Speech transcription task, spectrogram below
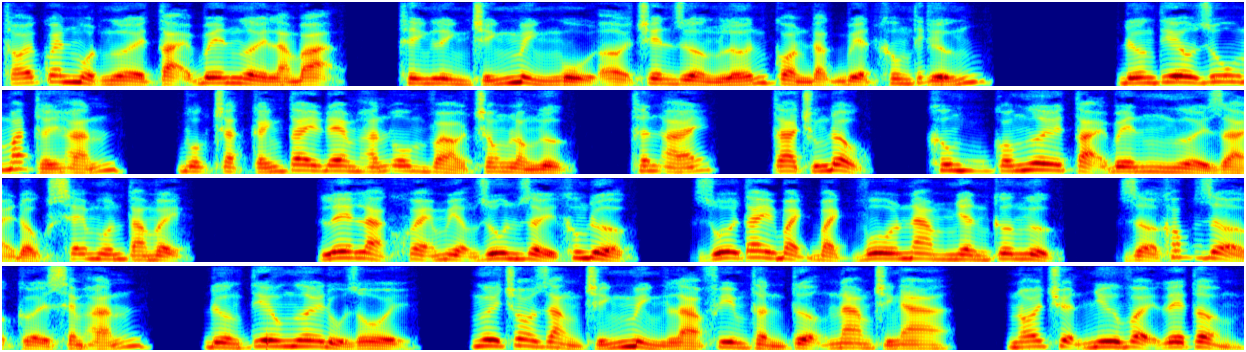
Thói quen một người tại bên người làm bạn, thình lình chính mình ngủ ở trên giường lớn còn đặc biệt không thích ứng. Đường tiêu du mắt thấy hắn, buộc chặt cánh tay đem hắn ôm vào trong lòng ngực, thân ái, ta trúng độc, không có ngươi tại bên người giải độc sẽ muốn ta mệnh. Lê Lạc khỏe miệng run rẩy không được, duỗi tay bạch bạch vô nam nhân cơ ngực, dở khóc dở cười xem hắn, đường tiêu ngươi đủ rồi, ngươi cho rằng chính mình là phim thần tượng nam chính A, nói chuyện như vậy ghê tởm,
